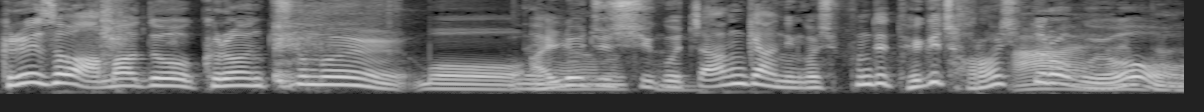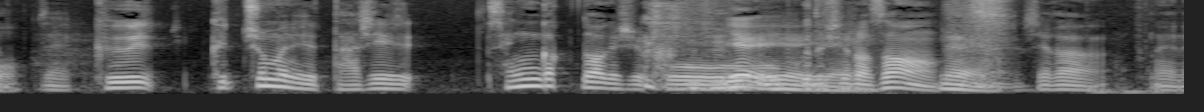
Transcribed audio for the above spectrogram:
그래서 아마도 그런 춤을 뭐 네, 알려주시고. 짠 게 아닌가 싶은데 되게 잘하시더라고요. 아, 네, 네. 그, 그 춤은 이제 다시 생각도 하기 싫고, 예, 예, 보기도 예. 싫어서, 네. 제가, 네,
